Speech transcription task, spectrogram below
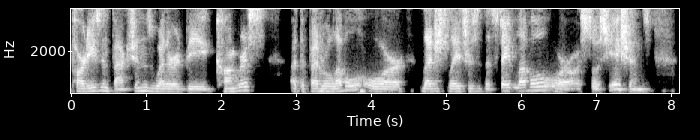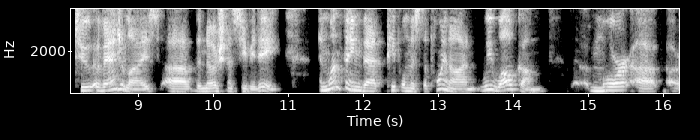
parties and factions, whether it be Congress at the federal level or legislatures at the state level or associations, to evangelize uh, the notion of CBD. And one thing that people miss the point on, we welcome more uh, uh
